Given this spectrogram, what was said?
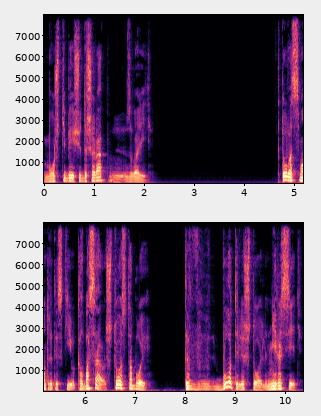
Может тебе еще доширак э, заварить? Кто вас смотрит из Киева? Колбаса, что с тобой? Ты бот или что? Или нейросеть?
